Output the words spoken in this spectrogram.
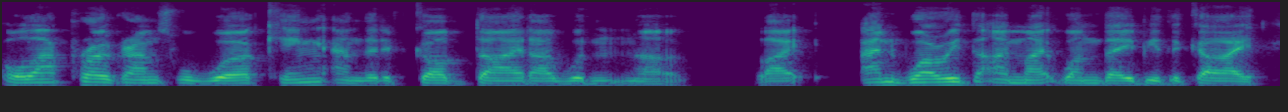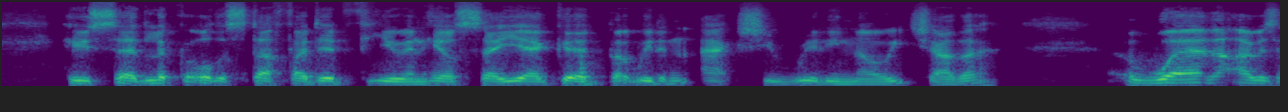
all our programs were working and that if god died i wouldn't know like and worried that I might one day be the guy who said, Look at all the stuff I did for you. And he'll say, Yeah, good, but we didn't actually really know each other. Aware that I was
